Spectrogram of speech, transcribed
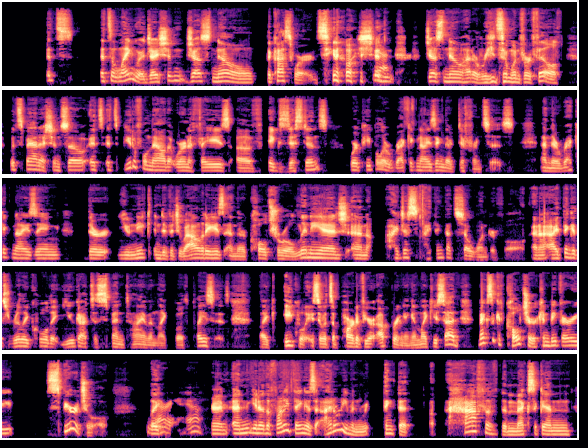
it's it's a language. I shouldn't just know the cuss words. You know, I shouldn't just know how to read someone for filth with Spanish. And so it's it's beautiful now that we're in a phase of existence where people are recognizing their differences and they're recognizing their unique individualities and their cultural lineage and I just I think that's so wonderful. And I, I, think it's really cool that you got to spend time in like both places, like equally. So it's a part of your upbringing. And like you said, Mexican culture can be very spiritual. Like very, yeah. And and you know, the funny thing is I don't even re- think that uh, half of the Mexican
